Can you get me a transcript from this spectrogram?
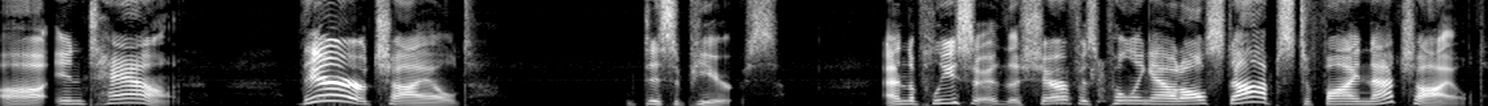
uh, in town. Their child disappears and the police are, the sheriff is pulling out all stops to find that child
